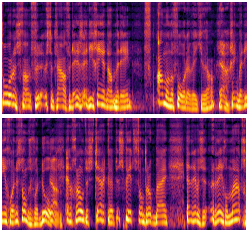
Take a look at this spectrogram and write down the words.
torens van centrale verdedigers. En die gingen dan meteen allemaal naar voren, weet je wel. Ja. Ging bij de ingooi en dan stonden ze voor het doel. Ja. En een grote, sterke spits stond er ook bij. En daar hebben ze regelmatig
